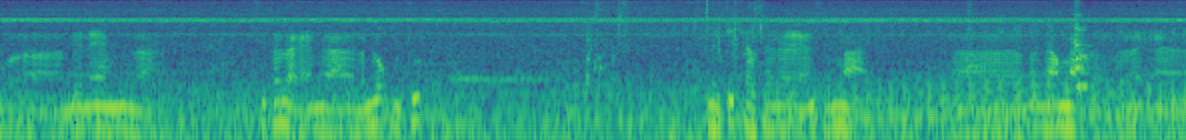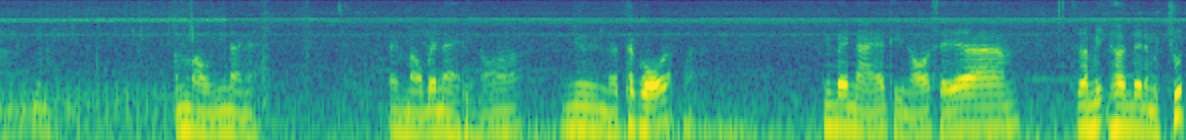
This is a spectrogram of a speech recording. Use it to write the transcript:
của à, bên em nên là xin phép lại em à, lắm lộn một chút mình tiếp theo sẽ đây anh sẽ mài. À, con dao mèo này với lại à, viên này. Ăn màu như này này. Đây màu bên này thì nó như là thất gỗ đó nhưng bên này thì nó sẽ sẽ là mịn hơn bên này một chút.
